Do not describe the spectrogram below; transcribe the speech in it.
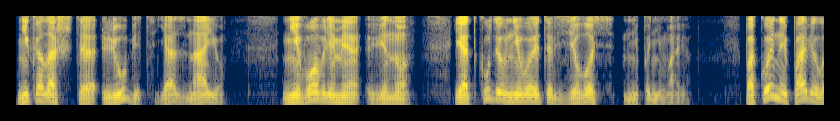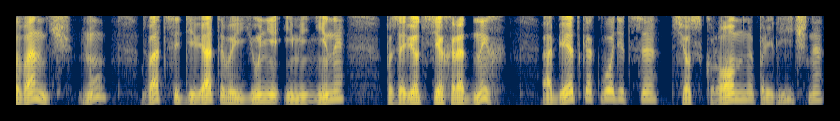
Николаш-то любит, я знаю. Не вовремя вино. И откуда у него это взялось, не понимаю. Покойный Павел Иванович, ну, 29 июня именины, позовет всех родных. Обед, как водится, все скромно, прилично.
